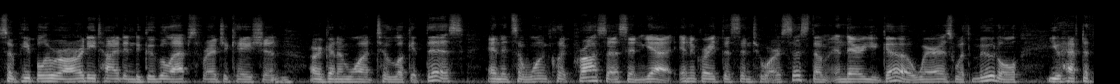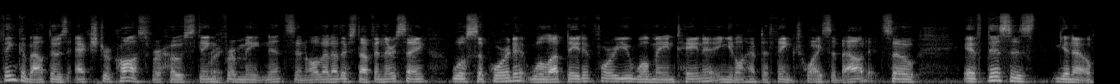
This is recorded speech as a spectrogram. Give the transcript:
So people who are already tied into Google Apps for Education Mm-hmm. are going to want to look at this, and it's a one-click process. And yeah, integrate this into our system, and there you go. Whereas with Moodle, you have to think about those extra costs for hosting, Right. for maintenance, and all that other stuff. And they're saying we'll support it, we'll update it for you, we'll maintain it, and you don't have to think twice about it. So if this is, you know,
